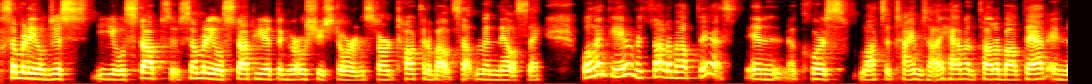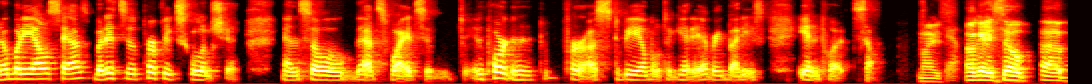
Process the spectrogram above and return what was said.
somebody will just you'll stop somebody will stop you at the grocery store and start talking about something and they'll say well have you ever thought about this and of course lots of times i haven't thought about that and nobody else has but it's a perfect solution and so that's why it's important for us to be able to get everybody's input so Nice. Yeah. Okay, so uh,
